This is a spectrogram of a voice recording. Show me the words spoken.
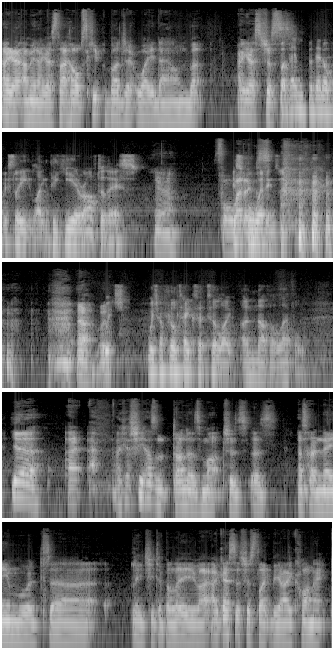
I, I mean, I guess that helps keep the budget way down, but I guess just. But then, but then obviously, like the year after this, yeah. Four weddings. Four Weddings, yeah. which which I feel takes her to like another level. Yeah, I I guess she hasn't done as much as as as her name would uh, lead you to believe. I, I guess it's just like the iconic,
